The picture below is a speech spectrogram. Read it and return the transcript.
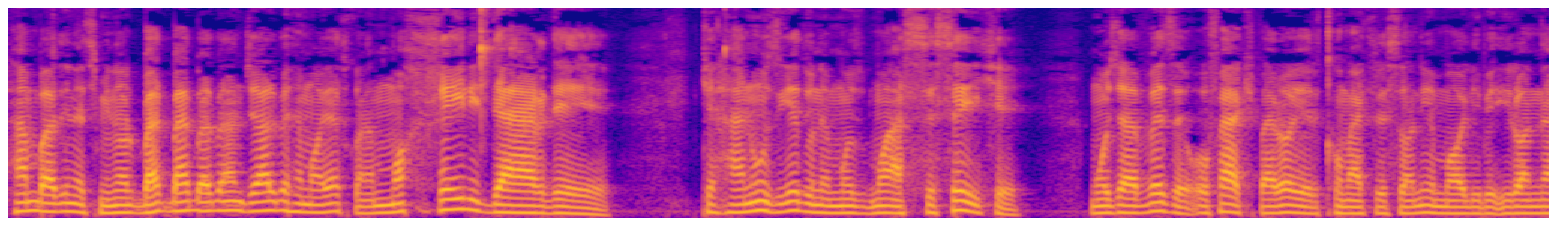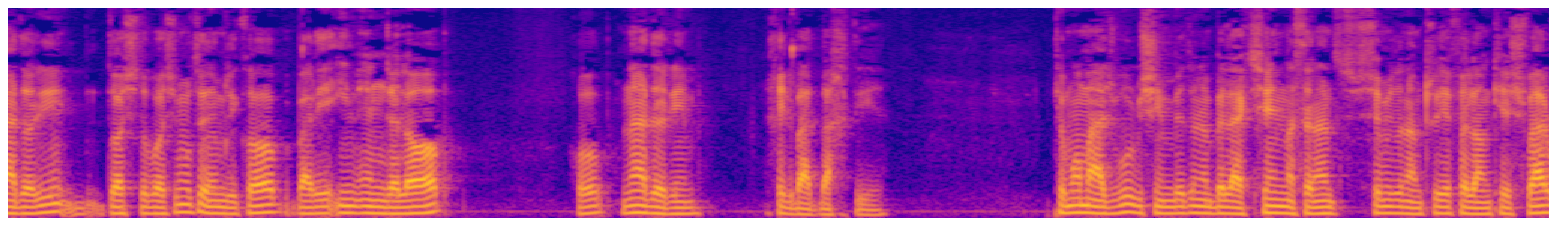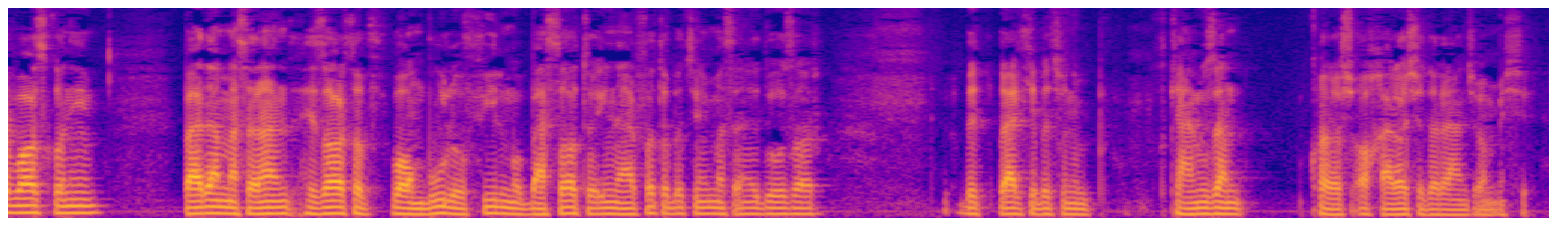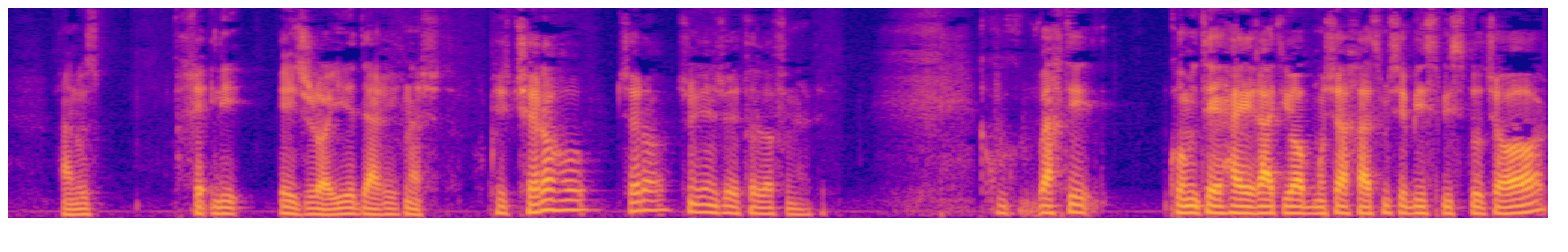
هم باید این اطمینان بعد بعد بعد برن جلب حمایت کنم ما خیلی درده که هنوز یه دونه مؤسسه ای که مجوز افک برای کمک رسانی مالی به ایران نداریم داشته باشیم تو امریکا برای این انقلاب خب نداریم. خیلی بدبختیه. که ما مجبور بشیم بدون بلکچین مثلا چه می‌دونم توی فلان کشور واز کنیم بعدم مثلا هزار تا بامبول و فیلم و بسات و این حرفات رو بتونیم مثلا دوزار بلکه بتونیم که هنوزم کاراش آخراش داره انجام میشه هنوز خیلی اجرایی دقیق نشد چرا ها؟ چرا؟ چون اینجا اطلافی نداره وقتی کمیته حقیقت یاب مشخص میشه 2024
